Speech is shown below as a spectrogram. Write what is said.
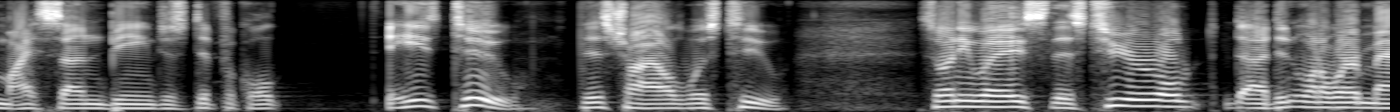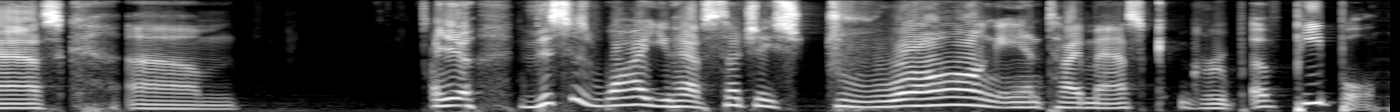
my son being just difficult. He's two. This child was two. So, anyways, this two year old uh, didn't want to wear a mask. Um, you know, this is why you have such a strong anti mask group of people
